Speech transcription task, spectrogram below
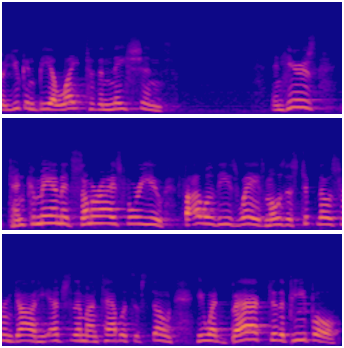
so you can be a light to the nations. And here's Ten Commandments summarized for you. Follow these ways. Moses took those from God, he etched them on tablets of stone. He went back to the people.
